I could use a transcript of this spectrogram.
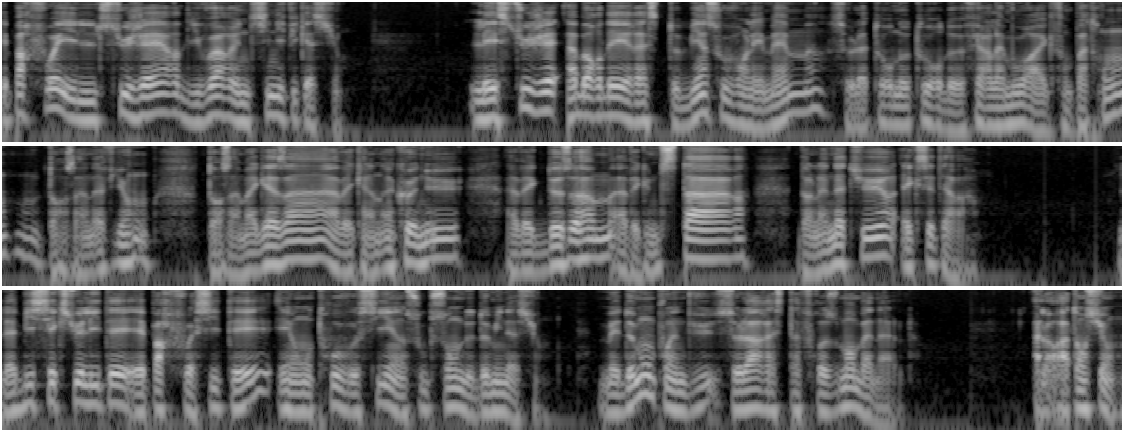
et parfois ils suggèrent d'y voir une signification. Les sujets abordés restent bien souvent les mêmes, cela tourne autour de faire l'amour avec son patron, dans un avion, dans un magasin, avec un inconnu, avec deux hommes, avec une star, dans la nature, etc. La bisexualité est parfois citée et on trouve aussi un soupçon de domination. Mais de mon point de vue, cela reste affreusement banal. Alors attention,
